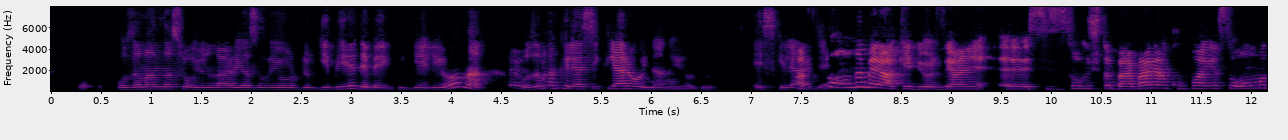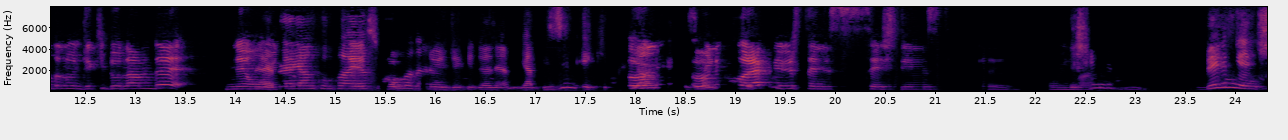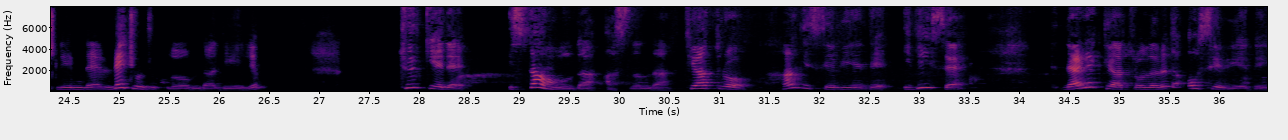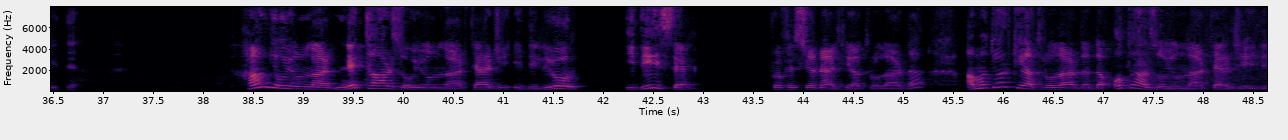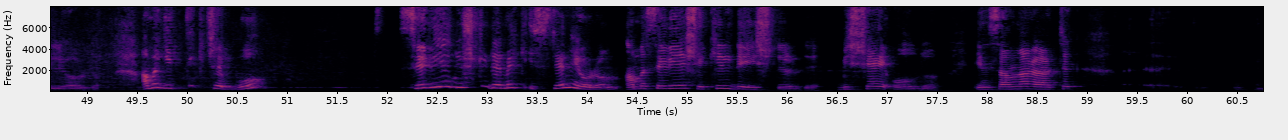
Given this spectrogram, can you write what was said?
o, zaman nasıl oyunlar yazılıyordu gibiye de belki geliyor ama evet. o zaman klasikler oynanıyordu eskilerde. Aslında onu da merak ediyoruz. Yani e, siz sonuçta Berberyan kumpanyası olmadan önceki dönemde ne oldu? Berberyan kumpanyası evet. olmadan önceki dönem ya bizim ekip. Örnek, yani bizim örnek ekip, olarak verirseniz seçtiğiniz e, oyunlar. E şimdi benim gençliğimde ve çocukluğumda diyelim Türkiye'de İstanbul'da aslında tiyatro hangi seviyede idiyse dernek tiyatroları da o seviyedeydi hangi oyunlar, ne tarz oyunlar tercih ediliyor idiyse profesyonel tiyatrolarda, amatör tiyatrolarda da o tarz oyunlar tercih ediliyordu. Ama gittikçe bu seviye düştü demek istemiyorum ama seviye şekil değiştirdi. Bir şey oldu. İnsanlar artık e,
